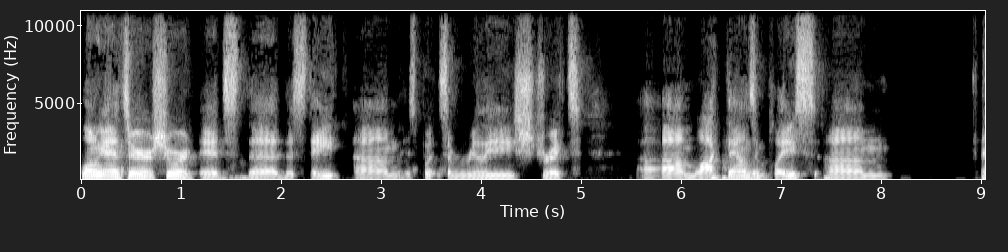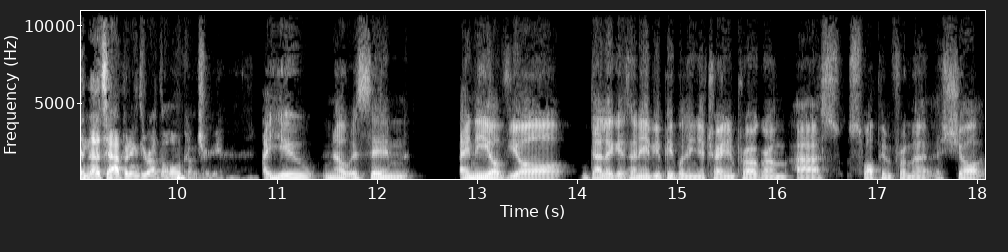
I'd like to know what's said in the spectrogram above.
long answer short, it's the the state um, is putting some really strict um, lockdowns in place, um, and that's happening throughout the whole country. Are you noticing any of your delegates, any of your people in your training program are swapping from a, a, short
